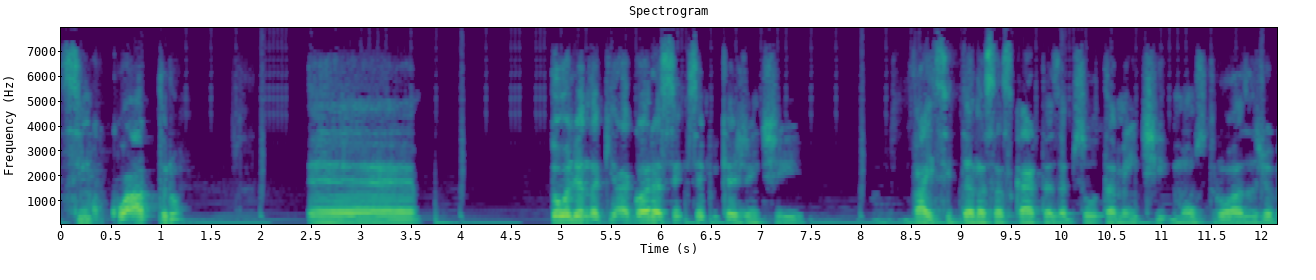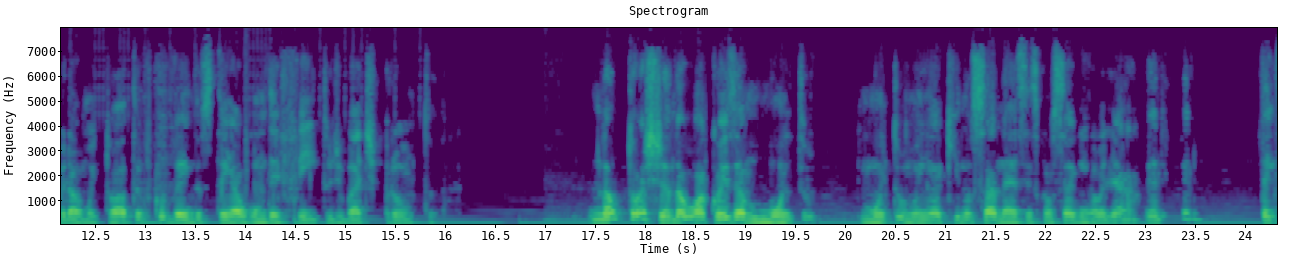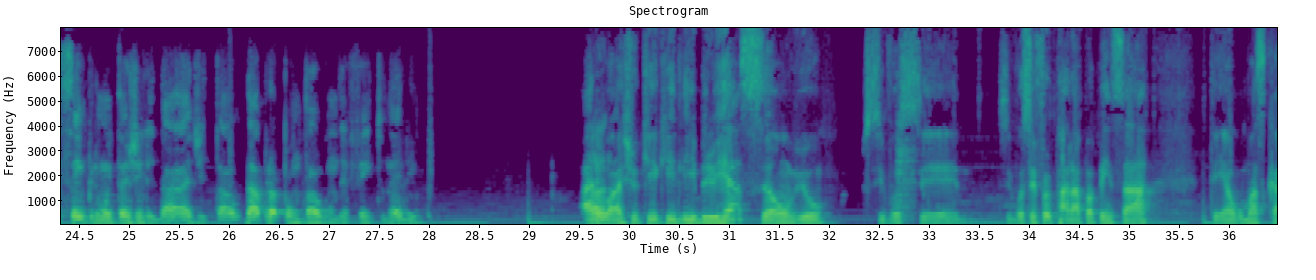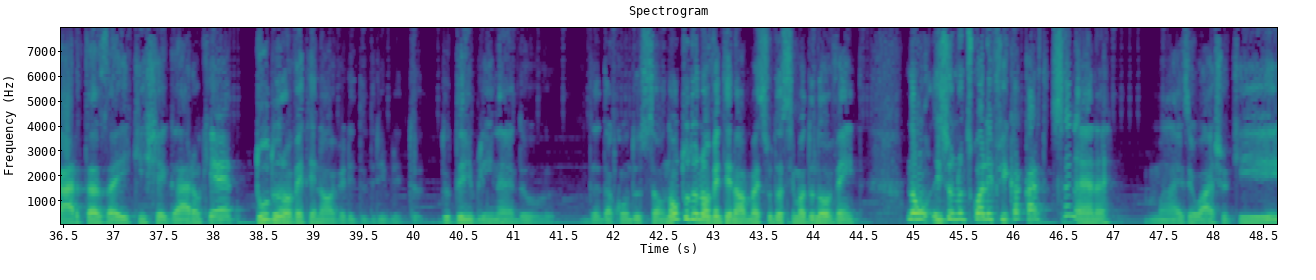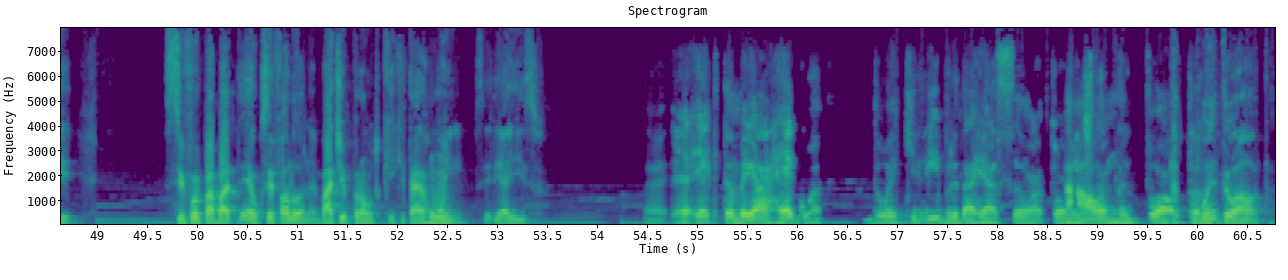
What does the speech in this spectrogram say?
5-4. É... Tô olhando aqui agora, sempre, sempre que a gente vai citando essas cartas absolutamente monstruosas de overall muito alto, eu fico vendo se tem algum defeito de bate-pronto. Não tô achando alguma coisa muito muito ruim aqui no Sané. Vocês conseguem olhar? Ele, ele tem sempre muita agilidade e tal. Dá para apontar algum defeito nele? Cara, eu acho que equilíbrio e reação, viu? Se você se você for parar para pensar, tem algumas cartas aí que chegaram que é tudo 99 ali do drible, do, do dribbling, né, do, da, da, condução. Não tudo 99, mas tudo acima do 90. Não, isso não desqualifica a carta do Sené, né? Mas eu acho que se for para bater, é o que você falou, né? Bate pronto, o que que tá ruim? Seria isso. É, é, é que também a régua do equilíbrio da reação atualmente está tá muito alta. Tá né? muito alta.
